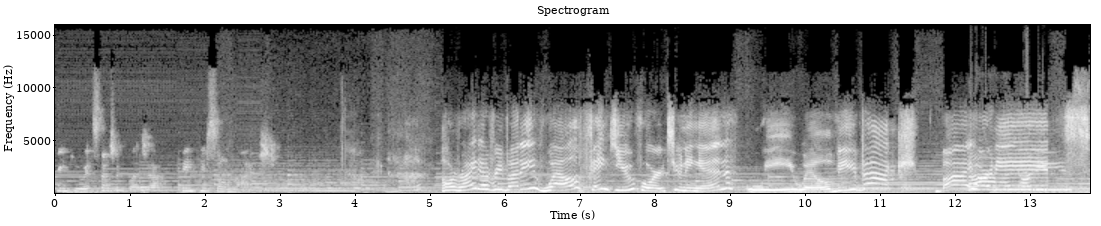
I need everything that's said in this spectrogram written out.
Thank you. It's such a pleasure. Thank you so much. All right, everybody. Well, thank you for tuning in. We will be back. Bye, Bye, Hearties.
